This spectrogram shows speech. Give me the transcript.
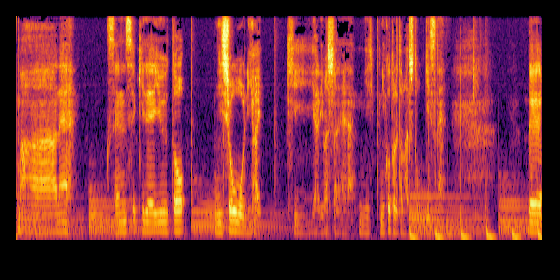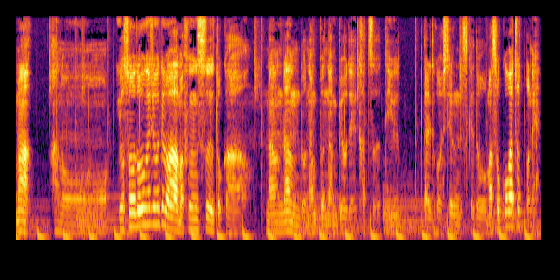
まあね戦績で言うと2勝2敗。きやりましたね。2, 2個取れたのはちょっと大きいですね。でまああのー予想動画上では、まあ、分数とか何ラウンド何分何秒で勝つって言ったりとかはしてるんですけど、まあ、そこはちょっとね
